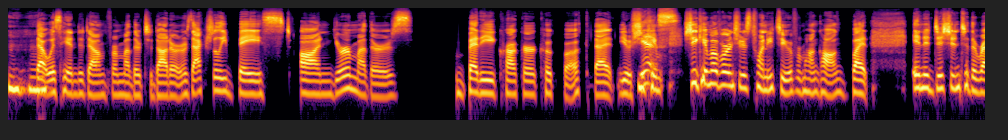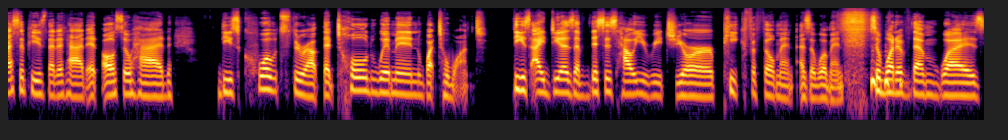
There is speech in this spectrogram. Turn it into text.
Mm-hmm. that was handed down from mother to daughter and it was actually based on your mother's betty crocker cookbook that you know she came she came over when she was 22 from hong kong but in addition to the recipes that it had it also had these quotes throughout that told women what to want these ideas of this is how you reach your peak fulfillment as a woman. So one of them was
